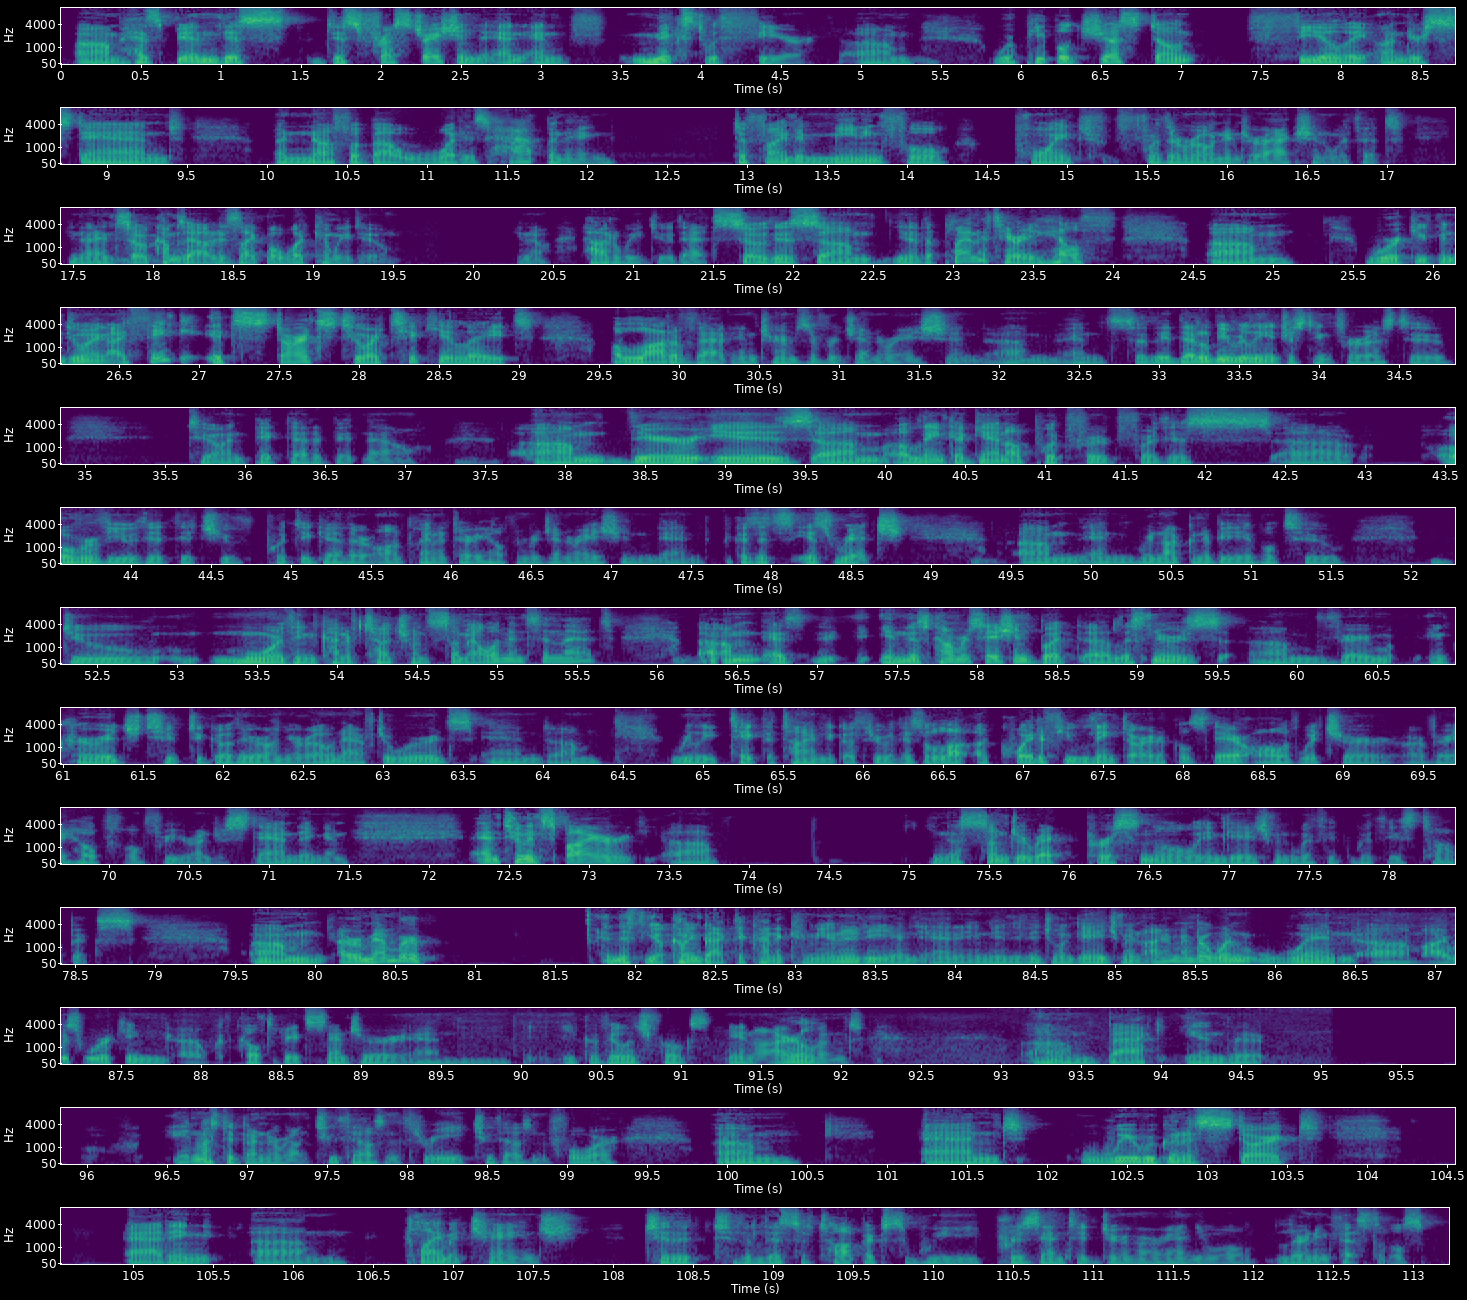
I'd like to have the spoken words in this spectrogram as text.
um, has been this this frustration and and mixed with fear um, where people just don't feel they understand enough about what is happening to find a meaningful point for their own interaction with it you know and so it comes out as like well what can we do? You know how do we do that? So this um, you know the planetary health um, work you've been doing i think it starts to articulate a lot of that in terms of regeneration um, and so th- that'll be really interesting for us to to unpick that a bit now. Um, there is um, a link again I'll put for for this uh, overview that, that you've put together on planetary health and regeneration and because it's it's rich mm-hmm. um, and we're not going to be able to do more than kind of touch on some elements in that mm-hmm. um, as in this conversation but uh, listeners um, very encouraged to, to go there on your own afterwards and um, really take the time to go through it. There's a lot uh, quite a few linked articles there all of which are, are very helpful for your understanding and and to inspire uh, you know some direct personal engagement with it with these topics. Um, i remember and this, you know, coming back to kind of community and, and, and individual engagement, I remember when when um, I was working uh, with Cultivate Center and the, the Eco Village folks in Ireland um, back in the, it must have been around 2003, 2004. Um, and we were going to start adding um, climate change to the to the list of topics we presented during our annual learning festivals.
